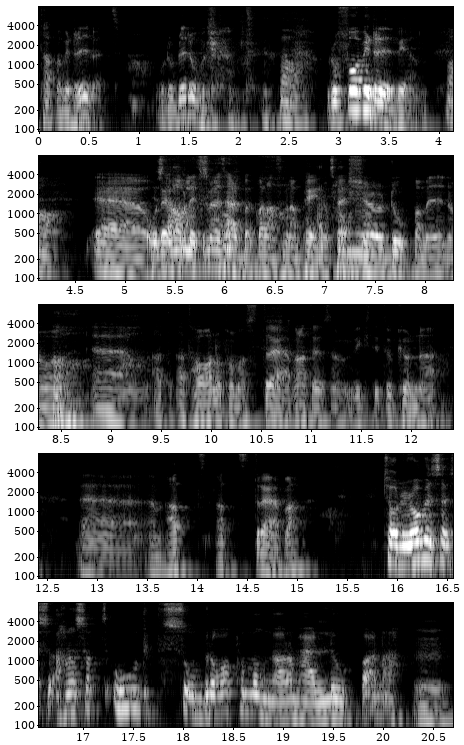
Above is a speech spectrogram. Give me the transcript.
tappar vi drivet. Och då blir det obekvämt. Och då får vi driv igen. Eh, och det har väl lite med så här balans mellan pain och pleasure och dopamin och eh, att, att ha någon form av strävan. Att det är så viktigt att kunna eh, att, att sträva. Tony Robbins han har satt ord så bra på många av de här looparna. Mm.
